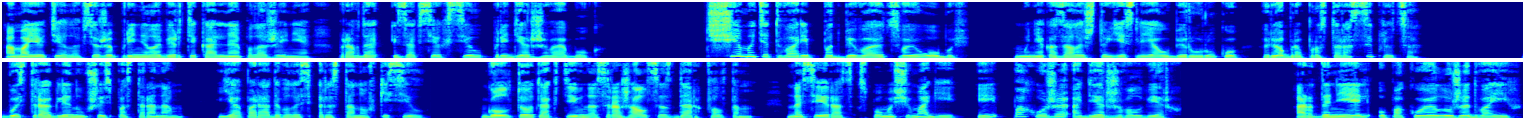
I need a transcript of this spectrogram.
А мое тело все же приняло вертикальное положение, правда, изо всех сил придерживая бок. Чем эти твари подбивают свою обувь? Мне казалось, что если я уберу руку, ребра просто рассыплются. Быстро оглянувшись по сторонам, я порадовалась расстановке сил. Голтот активно сражался с Даркфолтом, на сей раз с помощью магии, и, похоже, одерживал верх. Арданиэль упокоил уже двоих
